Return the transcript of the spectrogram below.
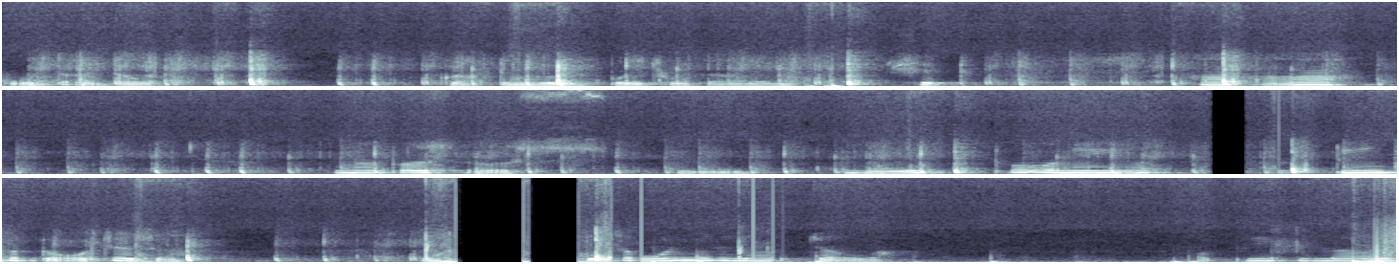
खोद डालता हूँ। क्राफ्टिंग भी ऊपर छोड़ के आ गया शिट हाँ हाँ मेरे पास वो तो नहीं है तीन तो टॉर्चेस है थोड़ा सा फूल मिल गया अच्छा होगा अभी फ़िलहाल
